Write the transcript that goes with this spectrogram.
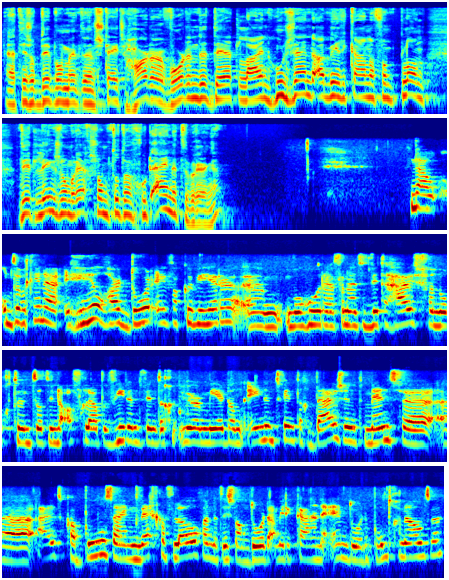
Het is op dit moment een steeds harder wordende deadline. Hoe zijn de Amerikanen van plan dit linksom rechtsom tot een goed einde te brengen? Nou, om te beginnen heel hard door evacueren. Um, we horen vanuit het Witte Huis vanochtend dat in de afgelopen 24 uur meer dan 21.000 mensen uh, uit Kabul zijn weggevlogen. En dat is dan door de Amerikanen en door de bondgenoten.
